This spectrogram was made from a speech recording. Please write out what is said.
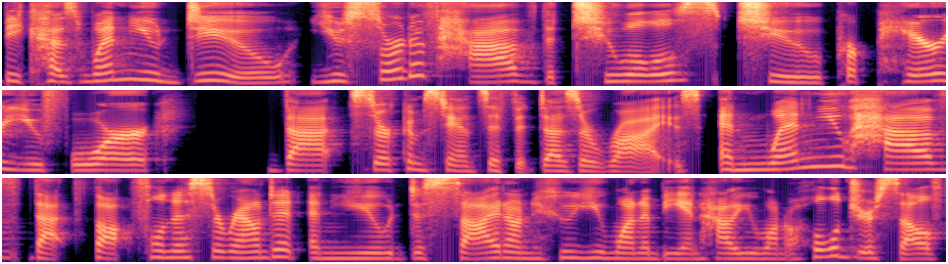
because when you do, you sort of have the tools to prepare you for that circumstance if it does arise. And when you have that thoughtfulness around it and you decide on who you want to be and how you want to hold yourself,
